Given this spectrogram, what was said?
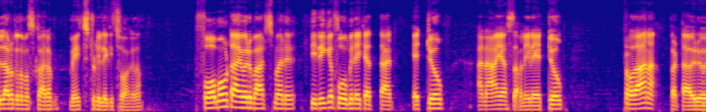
എല്ലാവർക്കും നമസ്കാരം. മേക്ക് സ്റ്റുഡിയോയിലേക്ക് സ്വാഗതം. ഫോം ഔട്ട് ആയ ഒരു ബാറ്റ്സ്മാന് തിരികെ ഫോമിലേക്ക് എത്താൻ ഏറ്റവും അനായാസം അല്ലെങ്കിൽ ഏറ്റവും പ്രധാനപ്പെട്ട ഒരു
